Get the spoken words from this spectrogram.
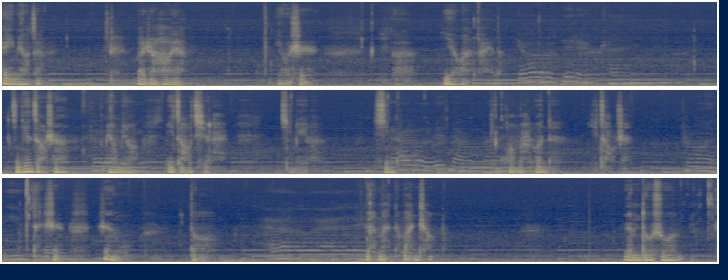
嘿，苗子，晚上好呀！又是一个夜晚来了。今天早上，苗苗一早起来，经历了辛苦、兵荒马乱的一早晨，但是任务人们都说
